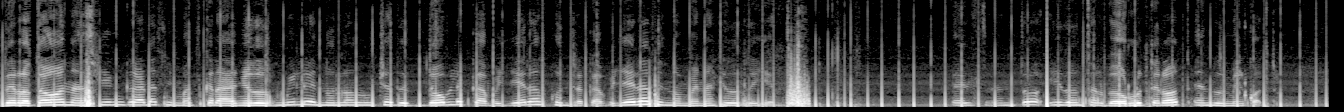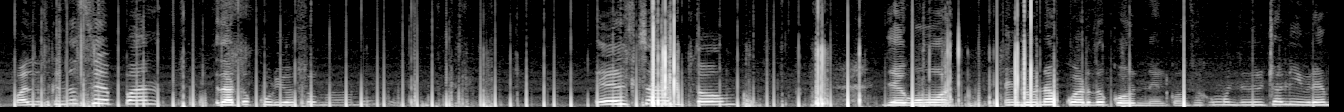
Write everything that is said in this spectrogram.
derrotaban a 100 caras y máscara año 2000 en una lucha de doble cabelleras contra cabelleras en homenaje a dos leyendas. El Santo y Don Salvador Luterot en 2004. Para los que no sepan, dato curioso. El Santo llegó en un acuerdo con el Consejo Mundial de Lucha Libre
